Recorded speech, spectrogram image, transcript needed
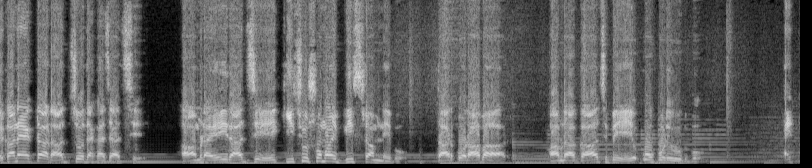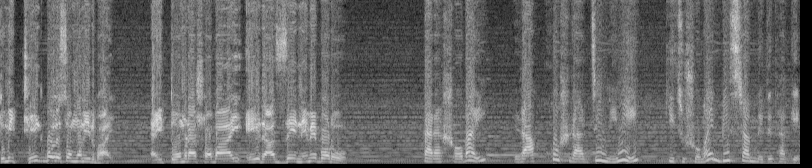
এখানে একটা রাজ্য দেখা যাচ্ছে। আমরা এই রাজ্যে কিছু সময় বিশ্রাম নেব তারপর আবার আমরা গাছ বেয়ে উপরে উঠব। তুমি ঠিক বলেছ মনির ভাই। এই তোমরা সবাই এই রাজ্যে নেমে পড়ো। তারা সবাই রাক্ষস রাজ্যে নেমে কিছু সময় বিশ্রাম নিতে থাকে।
